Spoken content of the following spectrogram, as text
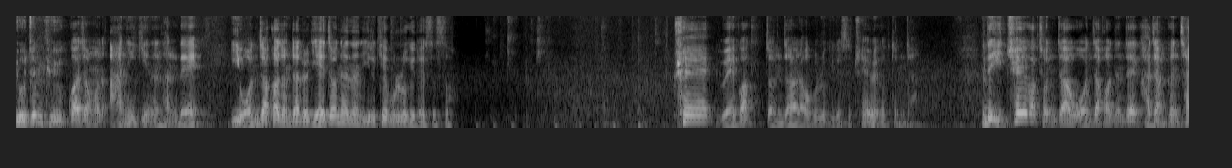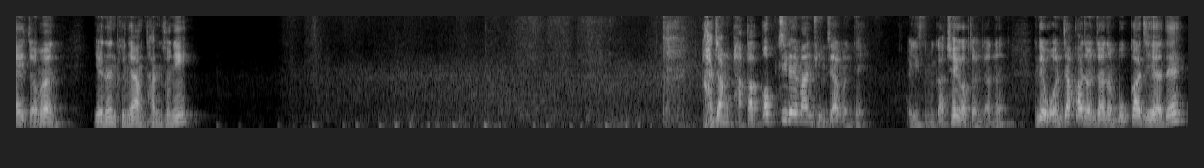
요즘 교육 과정은 아니기는 한데 이 원자과 전자를 예전에는 이렇게 부르기도 했었어. 최외곽 전자라고 부르기도 했어. 최외곽 전자. 근데 이 최외곽 전자하고 원자과 전자의 가장 큰 차이점은 얘는 그냥 단순히 가장 바깥 껍질에만 존재하면 돼. 알겠습니까? 최외곽 전자는. 근데 원자과 전자는 뭐까지 해야 돼?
